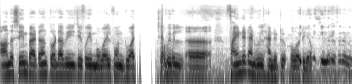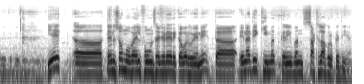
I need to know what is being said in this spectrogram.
ਔਨ ਦਾ ਸੇਮ ਪੈਟਰਨ ਤੁਹਾਡਾ ਵੀ ਜੇ ਕੋਈ ਮੋਬਾਈਲ ਫੋਨ ਗਵਾਚਿਆ we will uh, find it and we'll hand it over to you. ਇਹਦੀ ਕੀਮਤ ਹੈ ਸਰ ਇਹਨਾਂ ਦੀ ਤਕਰੀਬਨ? ਇਹ ਅ, 300 ਮੋਬਾਈਲ ਫੋਨਸ ਹੈ ਜਿਹੜੇ ਰਿਕਵਰ ਹੋਏ ਨੇ ਤਾਂ ਇਹਨਾਂ ਦੀ ਕੀਮਤ ਕਰੀਬਨ 60 ਲੱਖ ਰੁਪਏ ਦੀ ਹੈ।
